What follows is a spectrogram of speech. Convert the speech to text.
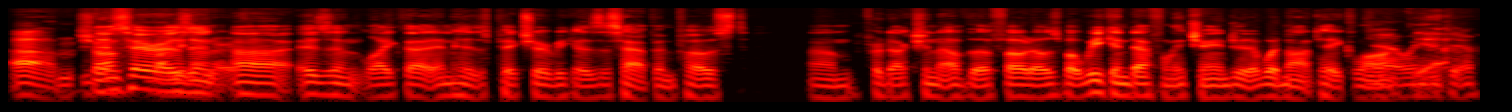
Um, Sean's hair brought me down isn't uh isn't like that in his picture because this happened post um production of the photos, but we can definitely change it. It would not take long. Yeah, we Yeah. need to.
